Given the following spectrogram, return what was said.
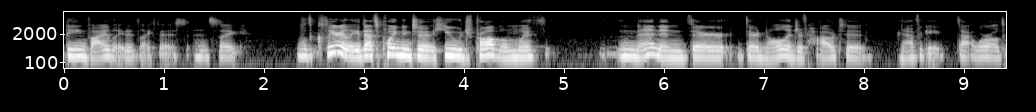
being violated like this and it's like well clearly that's pointing to a huge problem with men and their their knowledge of how to navigate that world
